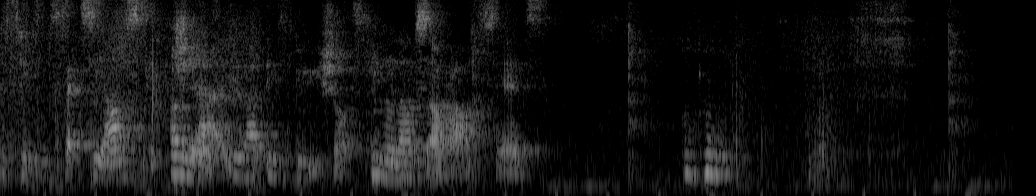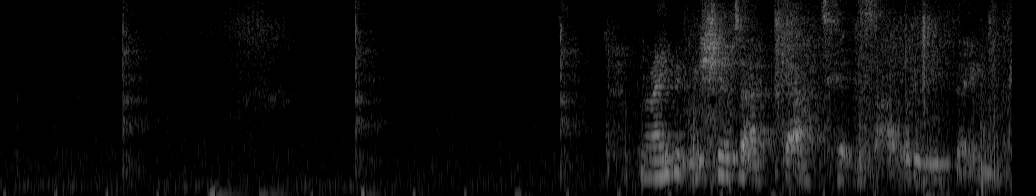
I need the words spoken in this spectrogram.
Let's take some sexy ass pictures. Oh, yeah. you like these booty shots. He loves our asses. Maybe we should uh, get our tits out. What do you think?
